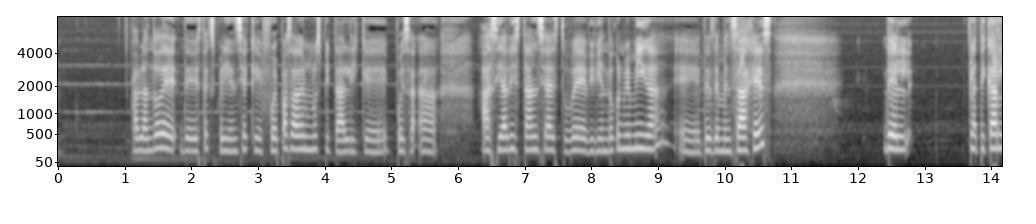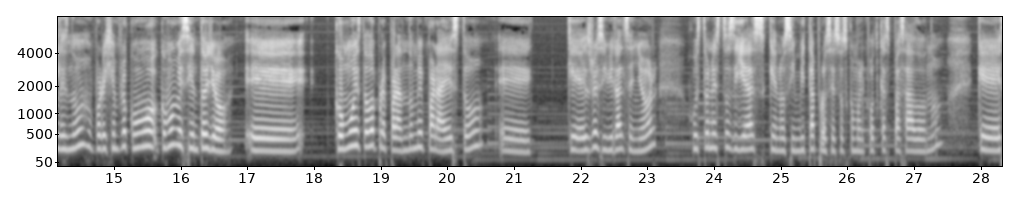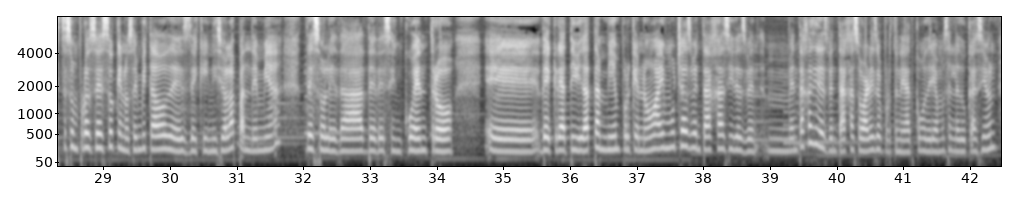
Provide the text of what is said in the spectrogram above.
hablando de, esta experiencia que fue pasada en un hospital y que pues hacía distancia estuve viviendo con mi amiga eh, desde mensajes del platicarles, ¿no? Por ejemplo, cómo, cómo me siento yo, eh, cómo he estado preparándome para esto, eh, que es recibir al Señor justo en estos días que nos invita a procesos como el podcast pasado, ¿no? Que este es un proceso que nos ha invitado desde que inició la pandemia de soledad, de desencuentro, eh, de creatividad también, porque no hay muchas ventajas y, ventajas y desventajas o áreas de oportunidad, como diríamos en la educación,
